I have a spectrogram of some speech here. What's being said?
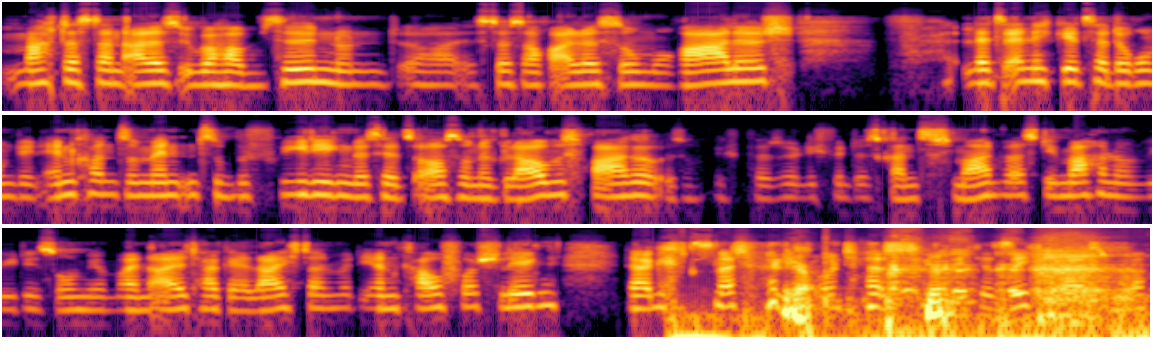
Macht das dann alles überhaupt Sinn und äh, ist das auch alles so moralisch? Letztendlich geht es ja darum, den Endkonsumenten zu befriedigen. Das ist jetzt auch so eine Glaubensfrage. Also ich persönlich finde es ganz smart, was die machen und wie die so mir meinen Alltag erleichtern mit ihren Kaufvorschlägen. Da gibt es natürlich ja. unterschiedliche Sichtweisen für.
